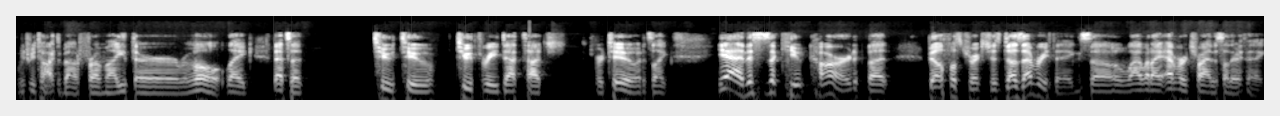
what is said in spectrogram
which we talked about from uh, Aether Revolt, like that's a two two two three death touch for two, and it's like, yeah, this is a cute card, but Baleful Strix just does everything. So why would I ever try this other thing?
